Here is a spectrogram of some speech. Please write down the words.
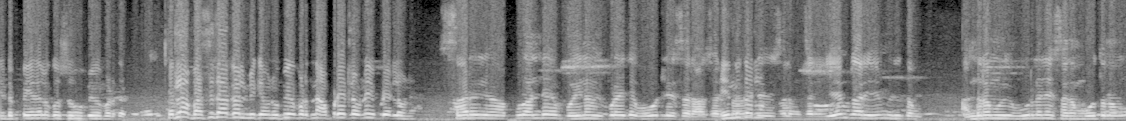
అంటే పేదల కోసం ఉపయోగపడతాడు ఎట్లా? బస్సు దాఖలు మీకు ఏమైనా ఉపయోగపడుతున్నాయి? అప్పుడు ఎట్లా ఉన్నాయి? ఇప్పుడు ఎట్లా ఉన్నాయి? సార్ అప్పుడు అంటే పోయినాం ఇప్పుడైతే పోవట్లేదు సార్. అసలు ఎందుకు అట్లా? ప్రైవేట్ విషయాలు సార్. ఏం సార్ ఏం వెళ్తాం అందరం ఊర్లోనే సగం పోతున్నాము.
